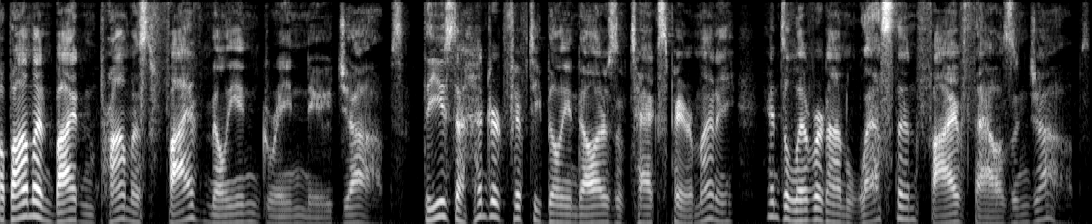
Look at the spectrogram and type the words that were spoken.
Obama and Biden promised 5 million green new jobs. They used $150 billion of taxpayer money and delivered on less than 5,000 jobs.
